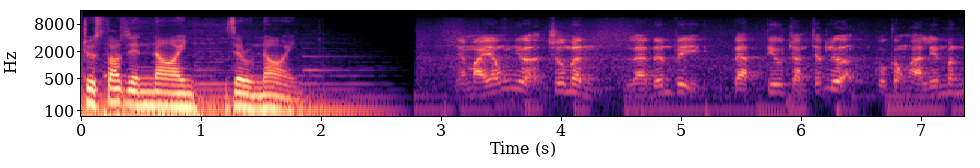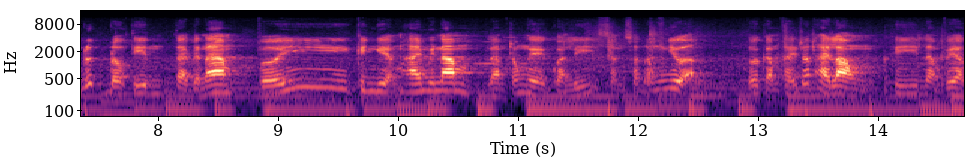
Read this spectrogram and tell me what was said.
878-2009-09. Nhà máy ống nhựa Truman là đơn vị đạt tiêu chuẩn chất lượng của Cộng hòa Liên bang Đức đầu tiên tại Việt Nam. Với kinh nghiệm 20 năm làm trong nghề quản lý sản xuất ống nhựa, tôi cảm thấy rất hài lòng khi làm việc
